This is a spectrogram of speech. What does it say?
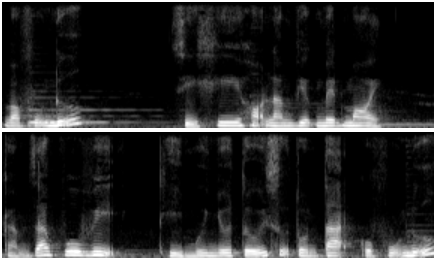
vào phụ nữ. Chỉ khi họ làm việc mệt mỏi cảm giác vô vị thì mới nhớ tới sự tồn tại của phụ nữ.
